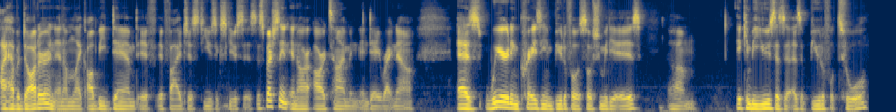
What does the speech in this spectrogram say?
I have a daughter and, and I'm like, I'll be damned if if I just use excuses, especially in, in our, our time and, and day right now. As weird and crazy and beautiful as social media is, um, it can be used as a, as a beautiful tool.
